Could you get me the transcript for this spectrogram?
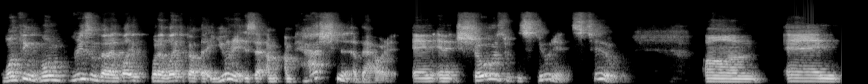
one thing one reason that i like what i like about that unit is that i'm, I'm passionate about it and and it shows with the students too. Um and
